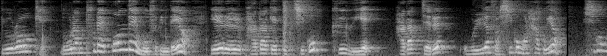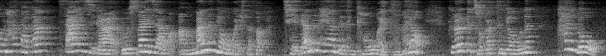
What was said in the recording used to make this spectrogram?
이렇게 노란 풀의 본드의 모습인데요. 얘를 바닥에 붙이고 그 위에 바닥재를 올려서 시공을 하고요. 시공을 하다가 사이즈가 이 사이즈하고 안 맞는 경우가 있어서 재단을 해야 되는 경우가 있잖아요. 그럴 때 저 같은 경우는 칼로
